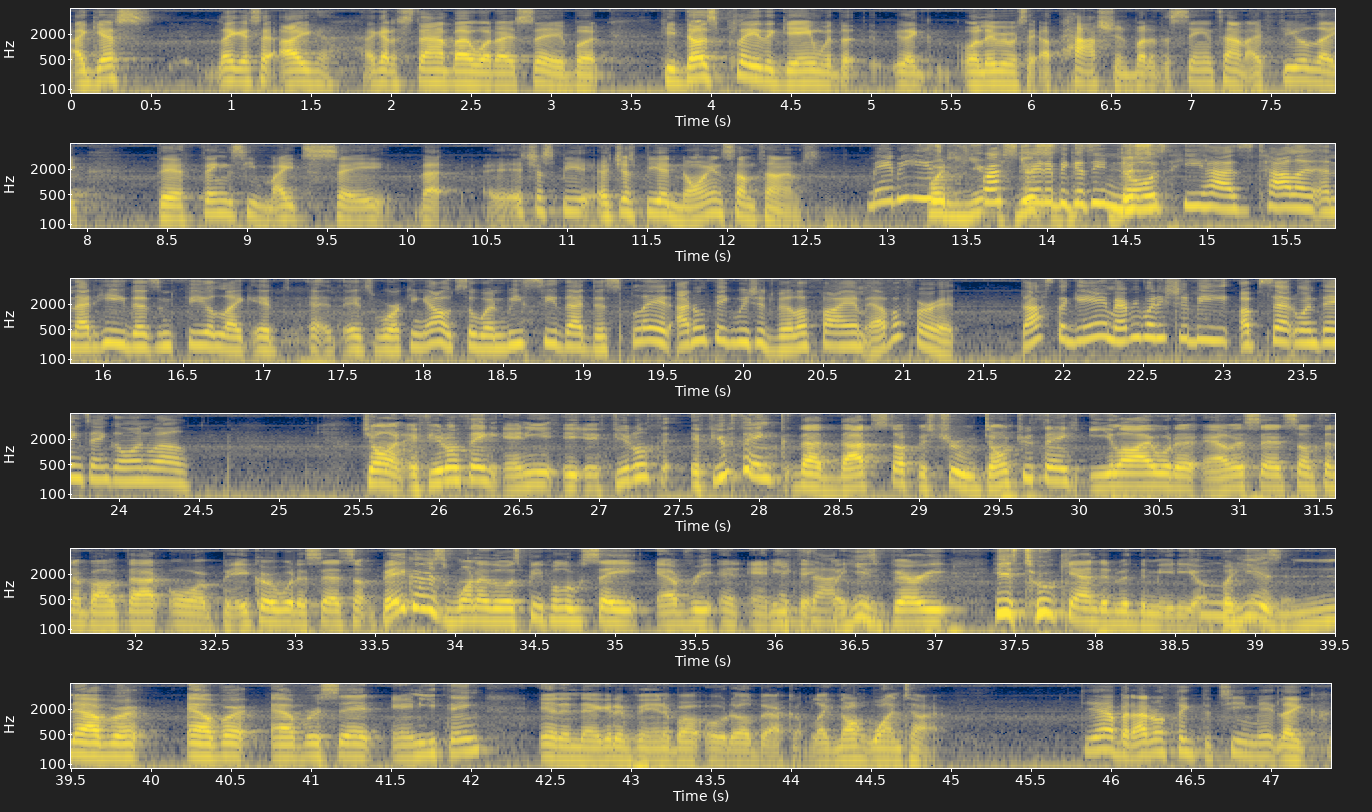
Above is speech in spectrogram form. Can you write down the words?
I guess, like I said, I I gotta stand by what I say, but he does play the game with, the, like Olivia would say, a passion. But at the same time, I feel like there are things he might say that it just be it just be annoying sometimes. Maybe he's But you- frustrated this- because he this- knows he has talent and that he doesn't feel like it, it it's working out. So when we see that displayed, I don't think we should vilify him ever for it. That's the game. Everybody should be upset when things ain't going well. John, if you don't think any, if you don't, th- if you think that that stuff is true, don't you think Eli would have ever said something about that, or Baker would have said something? Baker is one of those people who say every and anything. Like he's very, he's too candid with the media, Too but he has candid. never, ever, ever said anything in a negative vein about Odell Beckham. Like not one time. Yeah, but I don't think the teammate like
